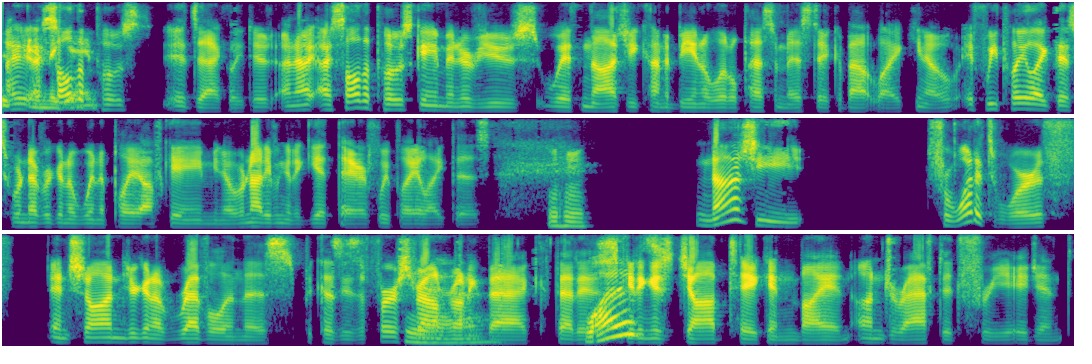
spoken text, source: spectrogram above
I, I end the saw the post exactly, dude, and I, I saw the post game interviews with Najee kind of being a little pessimistic about like, you know, if we play like this, we're never going to win a playoff game. You know, we're not even going to get there if we play like this. Mhm. Najee, for what it's worth, and Sean, you're going to revel in this because he's a first round Yeah. running back that is What? getting his job taken by an undrafted free agent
